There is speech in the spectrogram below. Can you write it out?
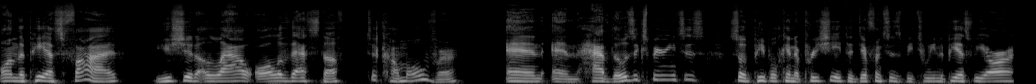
on the PS5, you should allow all of that stuff to come over and and have those experiences so people can appreciate the differences between the PSVR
